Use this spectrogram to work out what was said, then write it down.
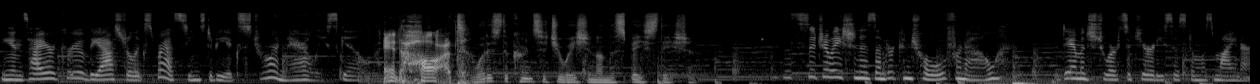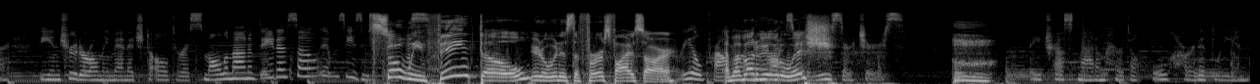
the entire crew of the Astral Express seems to be extraordinarily skilled. And hot. What is the current situation on the space station? The situation is under control for now. The damage to our security system was minor. The intruder only managed to alter a small amount of data, so it was easy to So fix. we think though. Here to witness the first five star. The real problem Am I about to be able to lies with the wish? Researchers. they trust Madame Herta wholeheartedly and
